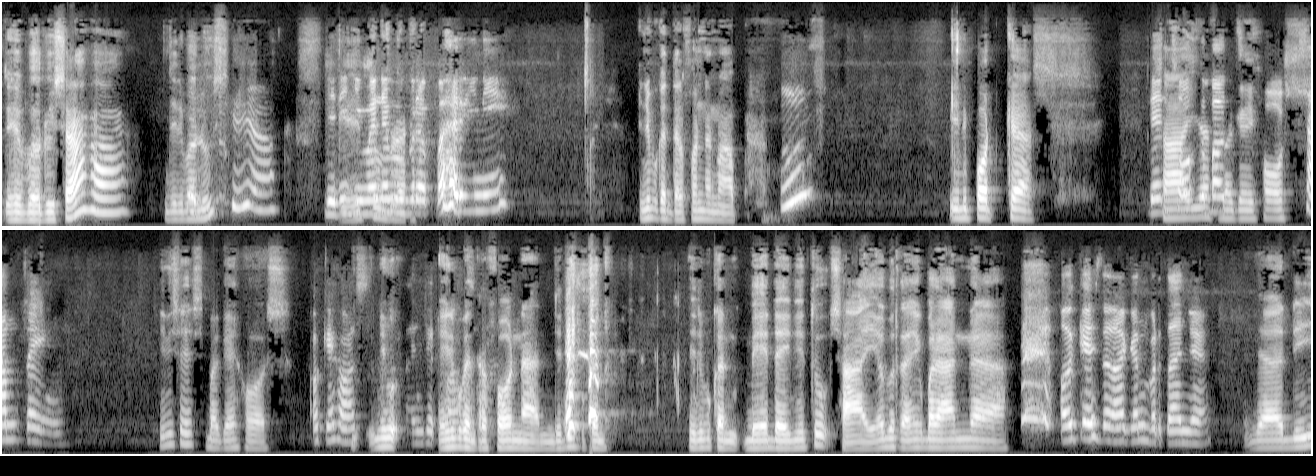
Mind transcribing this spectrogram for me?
eh, berusaha jadi manusia. Jadi Gitu, gimana Bray. beberapa hari ini? Ini bukan teleponan maaf. Hmm? Ini podcast. Dan talk saya about sebagai host. something. Ini saya sebagai host. Oke host, Ini bu- lanjut. ini host. bukan teleponan. Jadi bukan jadi bukan beda ini tuh saya bertanya kepada anda. Oke, silakan bertanya. Jadi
